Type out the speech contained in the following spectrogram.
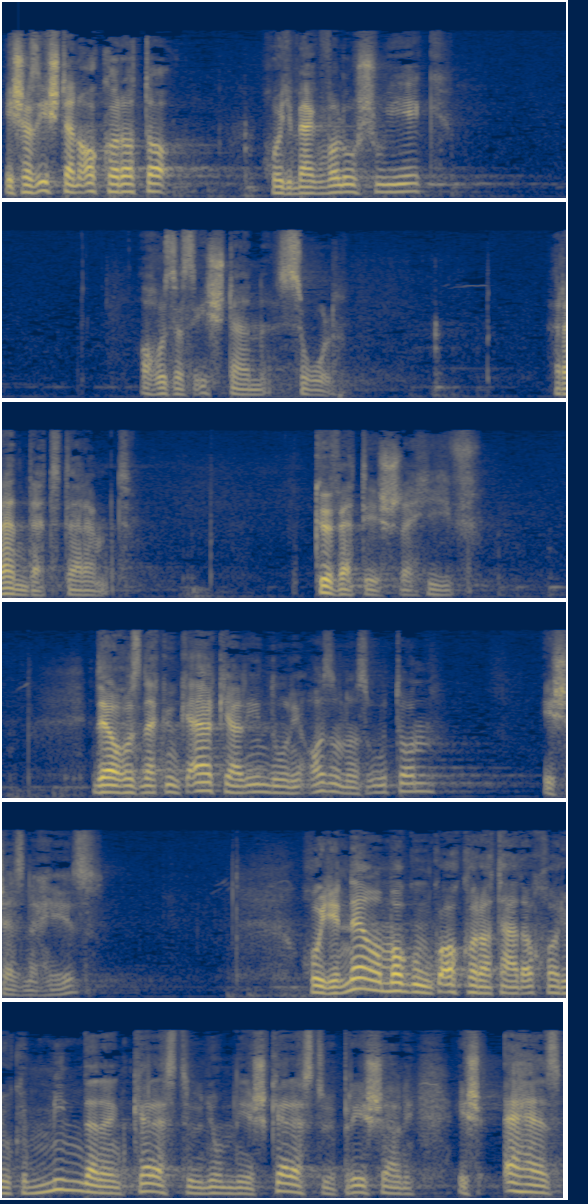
És az Isten akarata, hogy megvalósuljék, ahhoz az Isten szól rendet teremt, követésre hív. De ahhoz nekünk el kell indulni azon az úton, és ez nehéz, hogy ne a magunk akaratát akarjuk mindenen keresztül nyomni és keresztül préselni, és ehhez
